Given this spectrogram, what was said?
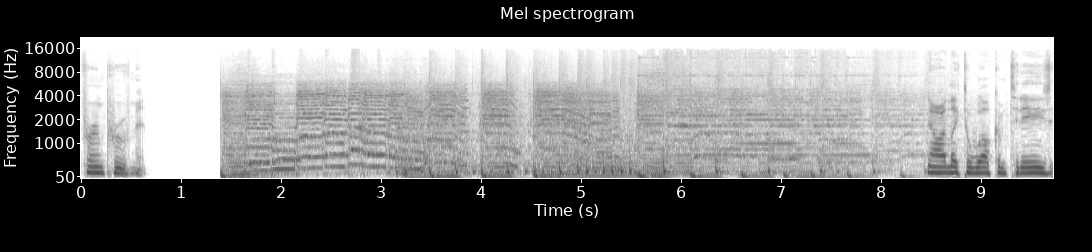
for improvement. Now, I'd like to welcome today's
